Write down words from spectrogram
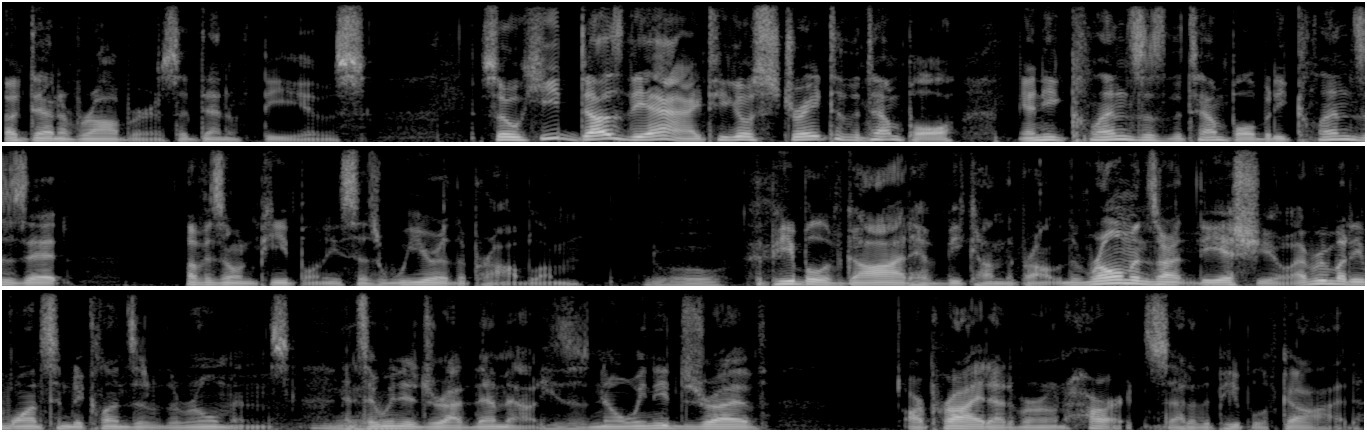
a den of robbers, a den of thieves. So he does the act. He goes straight to the temple and he cleanses the temple, but he cleanses it of his own people. And he says, We are the problem. The people of God have become the problem. The Romans aren't the issue. Everybody wants him to cleanse it of the Romans and say, We need to drive them out. He says, No, we need to drive our pride out of our own hearts, out of the people of God.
